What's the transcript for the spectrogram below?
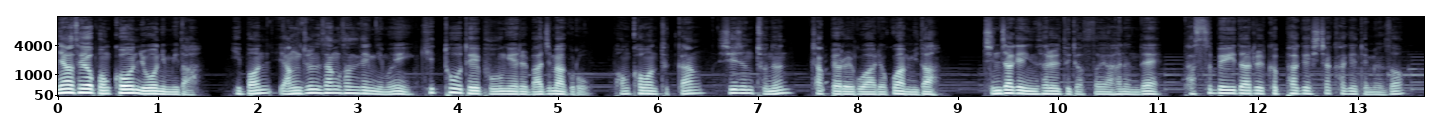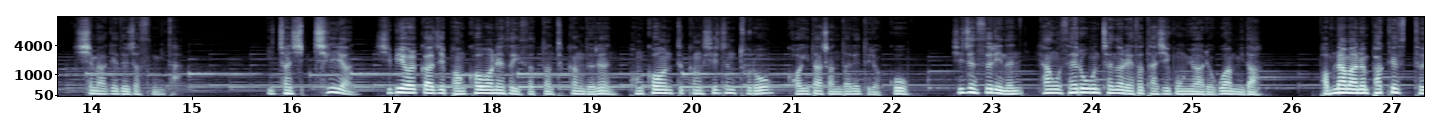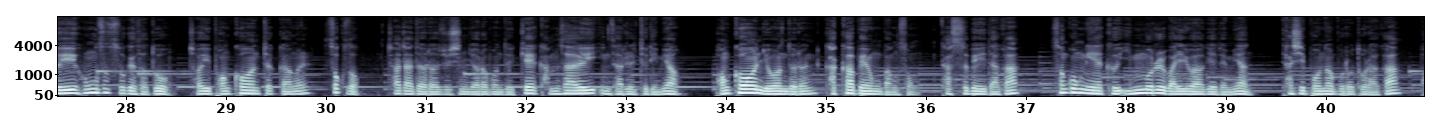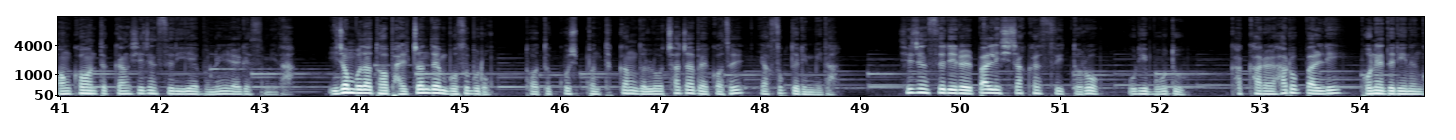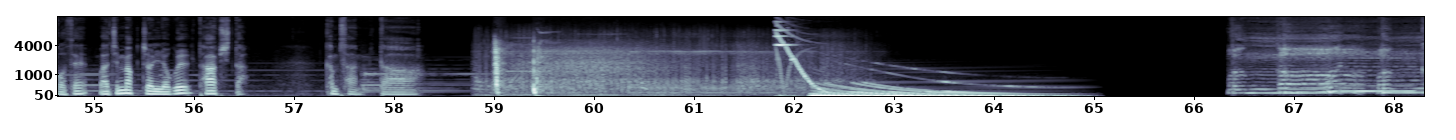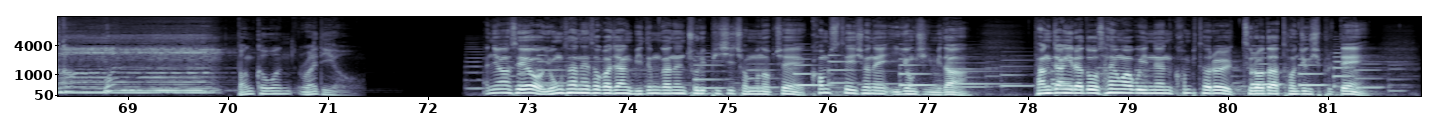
안녕하세요. 벙커원 요원입니다. 이번 양준상 선생님의 키토 대부흥회를 마지막으로 벙커원 특강 시즌2는 작별을 고하려고 합니다. 진작에 인사를 드렸어야 하는데 다스베이다를 급하게 시작하게 되면서 심하게 늦었습니다. 2017년 12월까지 벙커원에서 있었던 특강들은 벙커원 특강 시즌2로 거의 다 전달해 드렸고 시즌3는 향후 새로운 채널에서 다시 공유하려고 합니다. 범람하는 팟캐스트의 홍수 속에서도 저희 벙커원 특강을 쏙쏙 찾아 들어주신 여러분들께 감사의 인사를 드리며 벙커원 요원들은 각하배용 방송 다스베이다가 성공리에 그 임무를 완료하게 되면 다시 본업으로 돌아가 벙커원 특강 시즌3의 문을 열겠습니다. 이전보다 더 발전된 모습으로 더 듣고 싶은 특강들로 찾아뵐 것을 약속드립니다. 시즌3를 빨리 시작할 수 있도록 우리 모두 각하를 하루빨리 보내드리는 것에 마지막 전력을 다합시다. 감사합니다. 벙커원, 벙커원, 벙커원 라디오. 안녕하세요. 용산에서 가장 믿음 가는 조립 PC 전문 업체 컴스테이션의 이경식입니다. 당장이라도 사용하고 있는 컴퓨터를 들어다 던지고 싶을 때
